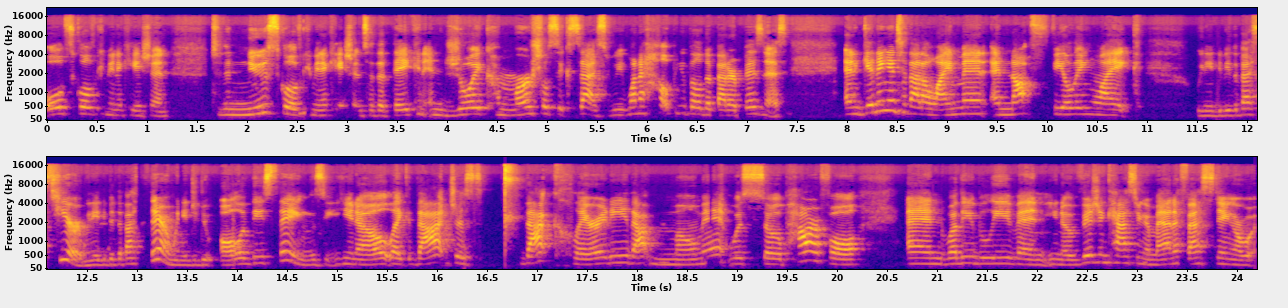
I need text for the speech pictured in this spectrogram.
old school of communication to the new school of communication so that they can enjoy commercial success. We want to help you build a better business. And getting into that alignment and not feeling like we need to be the best here we need to be the best there and we need to do all of these things you know like that just that clarity that moment was so powerful. And whether you believe in you know vision casting or manifesting or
